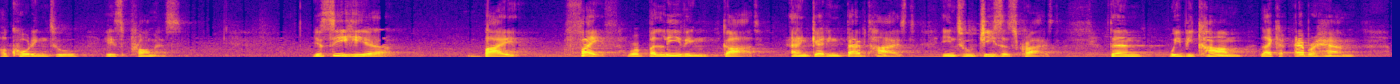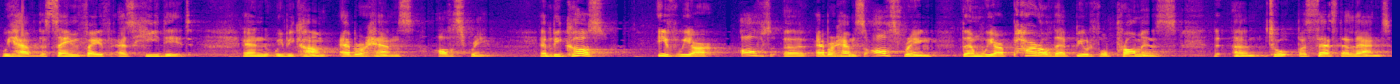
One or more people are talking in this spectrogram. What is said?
according to his promise. You see here, by faith, we're believing God and getting baptized into Jesus Christ. Then we become like Abraham. We have the same faith as he did. And we become Abraham's offspring. And because if we are off, uh, Abraham's offspring, then we are part of that beautiful promise um, to possess the land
